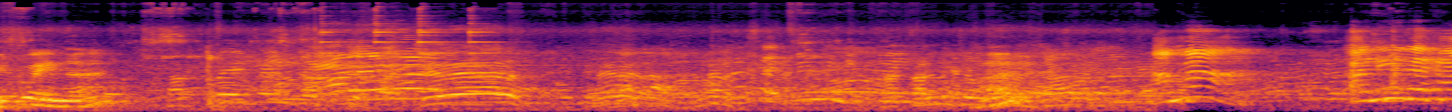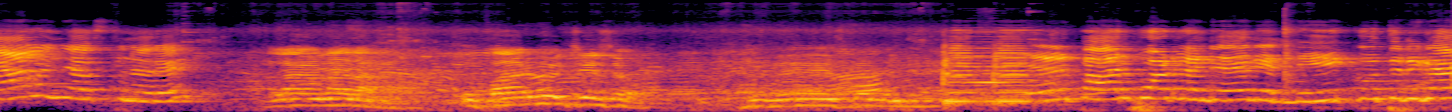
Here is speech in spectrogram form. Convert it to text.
ఎక్కువైందా? అమ్మా అని హేళన చేస్తున్నారే. అలా ఉన్నారా? నువ్వు పారిపోయి నేను పారిపోవడం అంటే నేను నీ కూతురిగా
